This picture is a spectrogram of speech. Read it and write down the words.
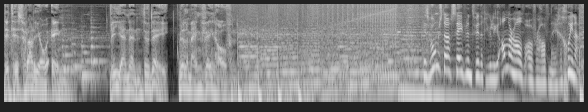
Dit is Radio 1. BNN Today. Willemijn Veenhoven. Het is woensdag 27 juli, anderhalf over half negen. Goedenavond.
